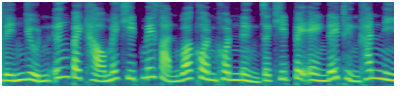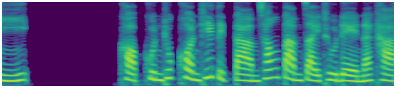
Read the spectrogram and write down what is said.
หลินหยุนอึ้งไปเขาไม่คิดไม่ฝันว่าคนคนหนึ่งจะคิดไปเองได้ถึงขั้นนี้ ขอบคุณทุกคนที่ติดตามช่องตามใจทูเดย์นะคะ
